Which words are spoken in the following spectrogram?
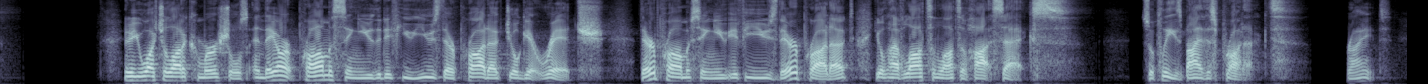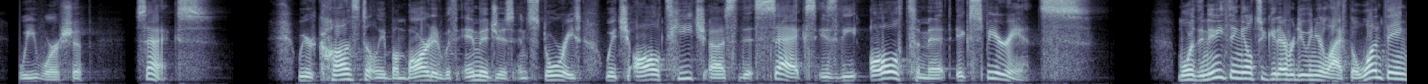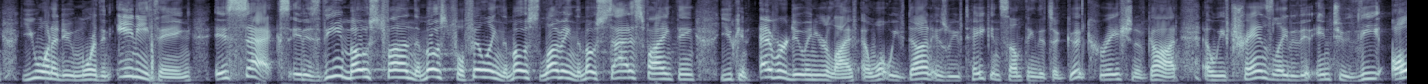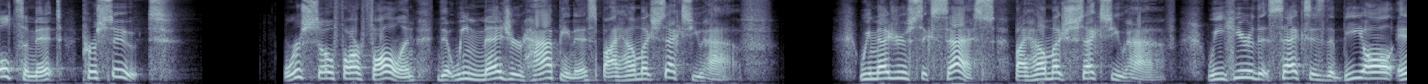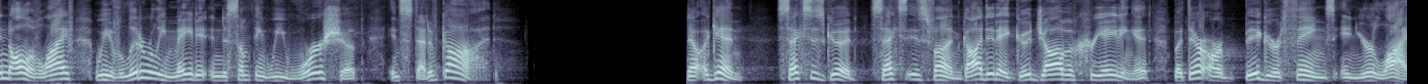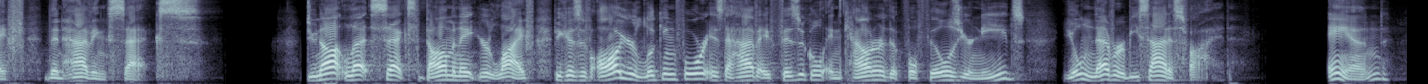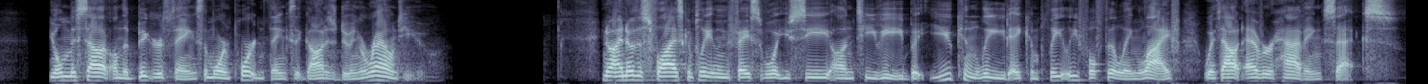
You know, you watch a lot of commercials, and they aren't promising you that if you use their product, you'll get rich. They're promising you if you use their product, you'll have lots and lots of hot sex. So please buy this product, right? We worship sex. We are constantly bombarded with images and stories which all teach us that sex is the ultimate experience more than anything else you could ever do in your life. The one thing you want to do more than anything is sex. It is the most fun, the most fulfilling, the most loving, the most satisfying thing you can ever do in your life. And what we've done is we've taken something that's a good creation of God and we've translated it into the ultimate pursuit. We're so far fallen that we measure happiness by how much sex you have. We measure success by how much sex you have. We hear that sex is the be all, end all of life. We have literally made it into something we worship instead of God. Now, again, sex is good. Sex is fun. God did a good job of creating it, but there are bigger things in your life than having sex. Do not let sex dominate your life because if all you're looking for is to have a physical encounter that fulfills your needs, you'll never be satisfied. And you'll miss out on the bigger things, the more important things that God is doing around you. You know, I know this flies completely in the face of what you see on TV, but you can lead a completely fulfilling life without ever having sex.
